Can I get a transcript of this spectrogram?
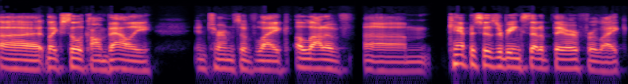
uh like silicon valley in terms of like a lot of um campuses are being set up there for like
